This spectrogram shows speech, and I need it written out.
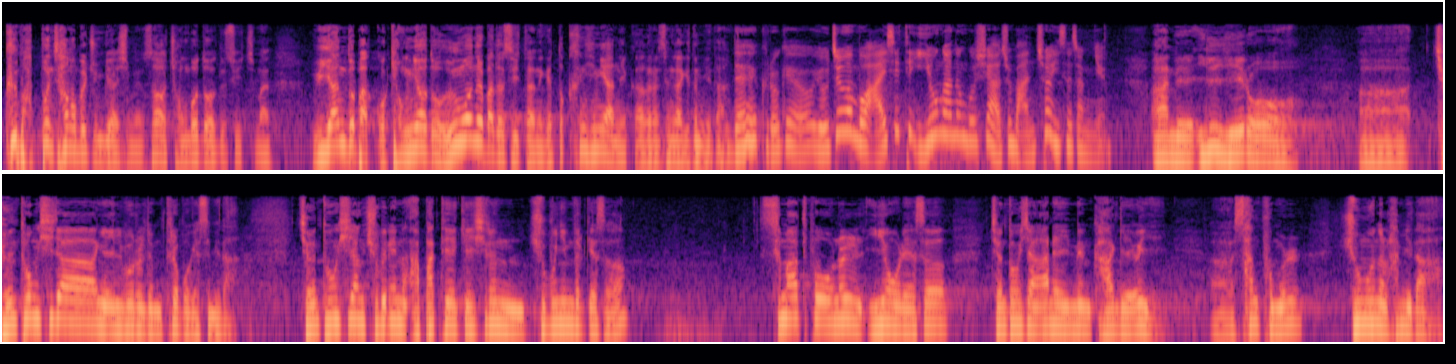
그 바쁜 창업을 준비하시면서 정보도 얻을 수 있지만 위안도 받고 격려도 응원을 받을 수 있다는 게 또 큰 힘이 아닐까 그런 생각이 듭니다. 네, 그러게요. 요즘은 뭐 ICT 이용하는 곳이 아주 많죠, 이사장님. 아, 네. 일예로 어, 전통 시장의 일부를 좀 들어보겠습니다. 전통시장 주변에 있는 아파트에 계시는 주부님들께서 스마트폰을 이용을 해서 전통시장 안에 있는 가게의 어, 상품을 주문을 합니다.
